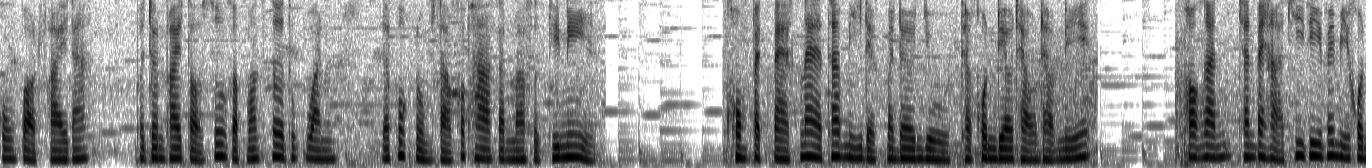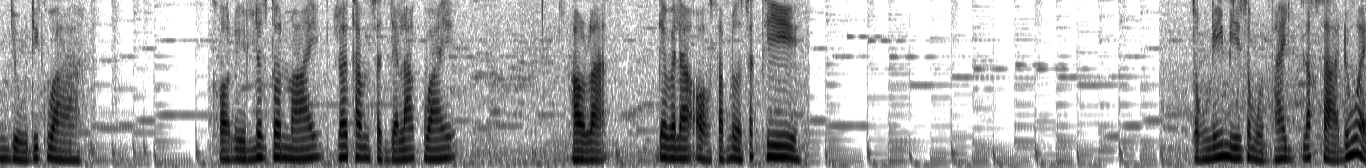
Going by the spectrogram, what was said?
คงปลอดภัยนะผจญภัยต่อสู้กับมอนสเตอร์ทุกวัน และพวกหนุ่มสาวก็พากันมาฝึกที่นี่ คงแปลกๆแน่ถ้ามีเด็กมาเดินอยู่แถวคนเดียวแถวแถวนี้ เพราะงั้นฉันไปหาที่ที่ไม่มีคนอยู่ดีกว่า ก่อนอื่นเลือกต้นไม้แล้วทำสัญลักษณ์ไว้ เอาละได้เวลาออกสำรวจสักที ตรงนี้มีสมุนไพรรักษาด้วย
